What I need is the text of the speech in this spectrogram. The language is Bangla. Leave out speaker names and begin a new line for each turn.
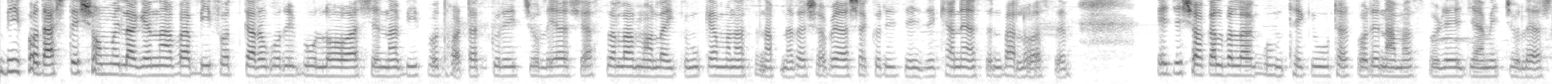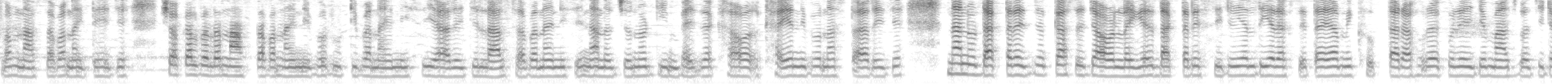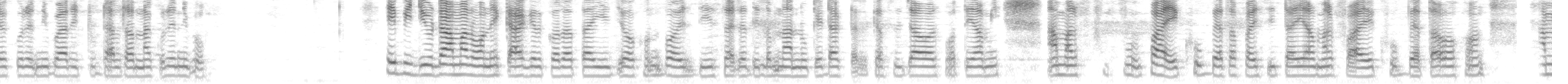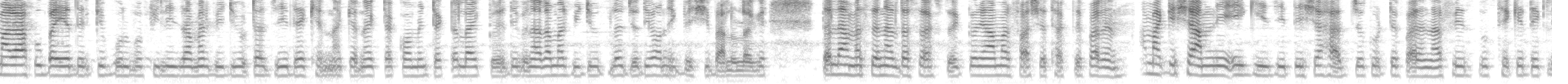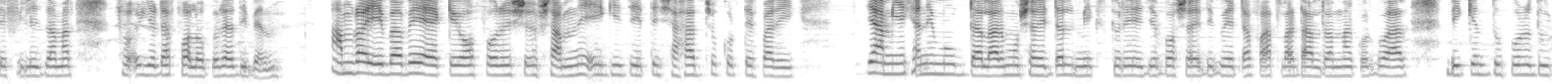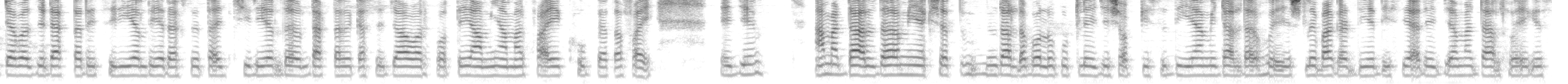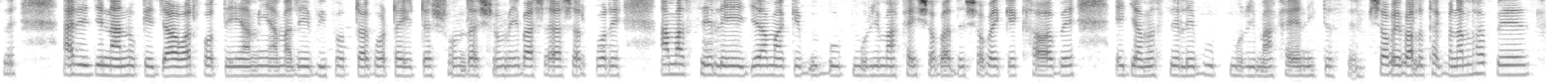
বিপদ আসতে সময় লাগে না বা বিপদ কারও করে বলেও আসে না, বিপদ হঠাৎ করে চলে আসে। আসসালামু আলাইকুম, কেমন আছেন আপনারা সবাই? আশা করি যে যেখানে আছেন ভালো আছেন। এই যে সকালবেলা ঘুম থেকে উঠার পরে নামাজ পড়ে যে আমি চলে আসলাম নাস্তা বানাইতে। এই যে সকালবেলা নাস্তা বানাই নিব, রুটি বানাই নিছি, আর এই যে লাল চা বানাই নিছি। নানুর জন্য ডিম ভাইজা খাওয়া, খাইয়ে নিব নাস্তা। আর এই যে নানু ডাক্তারের কাছে যাওয়ার লাগে, ডাক্তারের সিরিয়াল দিয়ে রাখছে, তাই আমি খুব তাড়াহুড়া করে এই যে মাছ ভাজিটা করে নিব, আর একটু ডাল রান্না করে নিব। এই ভিডিওটা আমার অনেক আগের করা, তাই যখন বয়স দিয়ে সাইডা দিলাম নানুকে ডাক্তারের কাছে যাওয়ার পথে আমি আমার পায়ে খুব ব্যথা পাইছি, তাই আমার পায়ে খুব ব্যথা এখন। আমার আপু ভাইয়াদেরকে বলব প্লিজ আমার ভিডিওটা যে দেখেন না কেন, একটা কমেন্ট একটা লাইক করে দেবেন। আর আমার ভিডিওগুলো যদি অনেক বেশি ভালো লাগে, তাহলে আমার চ্যানেলটা সাবস্ক্রাইব করে আমার পাশে থাকতে পারেন। আমাকে সামনে এগিয়ে যেতে সাহায্য করতে পারেন আর ফেসবুক থেকে দেখলে প্লিজ আমার ইয়েটা ফলো করে দিবেন। আমরা এভাবে একে অপরের সামনে এগিয়ে যেতে সাহায্য করতে পারি। যে আমি এখানে মুগ ডাল আর মশারির ডাল মিক্স করে এই যে বসাই দিব, এটা পাতলা ডাল রান্না করব। আর বিকেল দুপুর দুইটা বাজে ডাক্তারের সিরিয়াল দিয়ে রাখছে, তাই সিরিয়াল ডাক্তারের কাছে যাওয়ার পথে আমি আমার পায়ে খুব ব্যথা পাই। এই যে আমার ডালটা আমি একসাথে ডালটা বলো এই যে সব কিছু দিয়ে আমি ডালটা হয়ে আসলে বাগার দিয়ে দিছি। আর এই যে আমার ডাল হয়ে গেছে। আর এই যে নানুকে যাওয়ার পথে আমি আমার এই বিপদটা ঘটাই। এটা সন্ধ্যার সময় বাসায় আসার পরে আমার ছেলে এই যে আমাকে বুট মুড়ি মাখাই সবাদের সবাইকে খাওয়াবে। এই যে আমার ছেলে বুট মুড়ি মাখাইয়ে নিতেছে। সবাই ভালো থাকবেন। আল্লাহ হাফেজ।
